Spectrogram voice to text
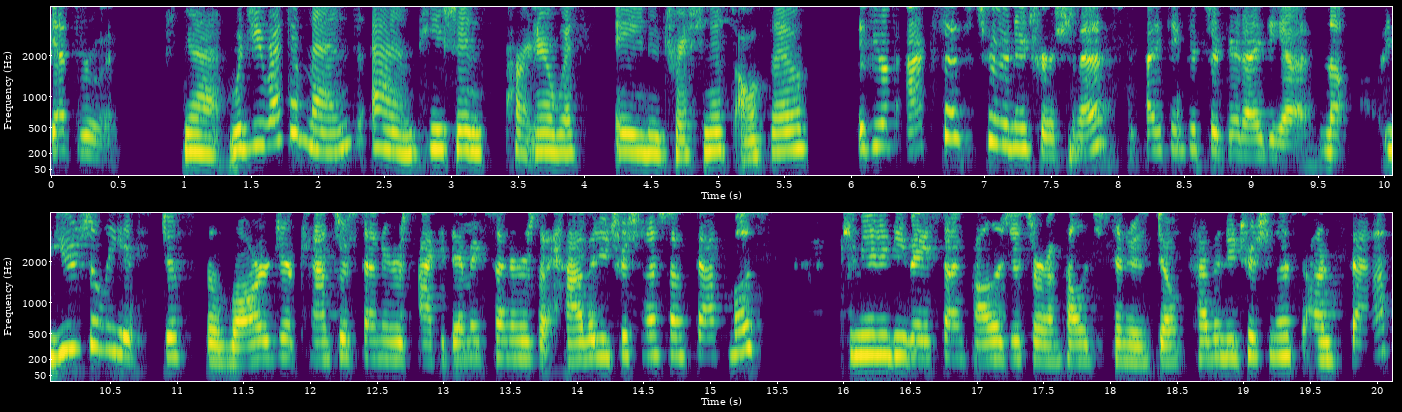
get through it. Yeah. Would you recommend um, patients partner with a nutritionist also? If you have access to a nutritionist, I think it's a good idea. Not, usually it's just the larger cancer centers, academic centers that have a nutritionist on staff. Most community based oncologists or oncology centers don't have a nutritionist on staff.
